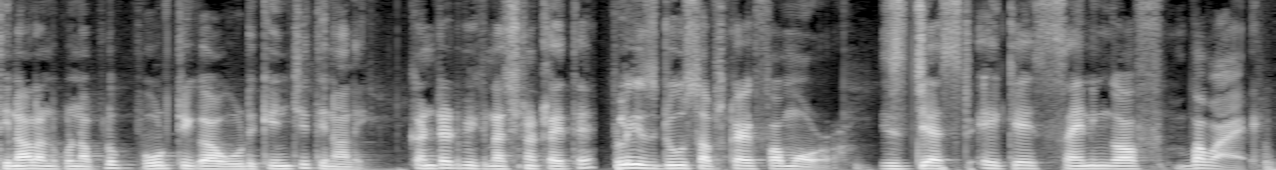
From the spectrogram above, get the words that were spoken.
తినాలనుకున్నప్పుడు పూర్తిగా ఉడికించి తినాలి. కంటెంట్ మీకు నచ్చినట్లయితే please do subscribe for more. Is just AK signing off. Bye.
